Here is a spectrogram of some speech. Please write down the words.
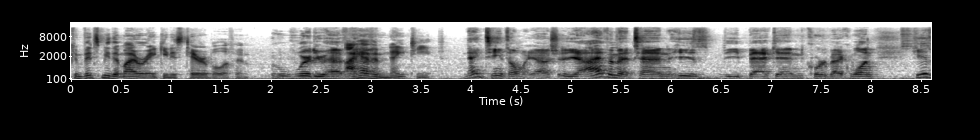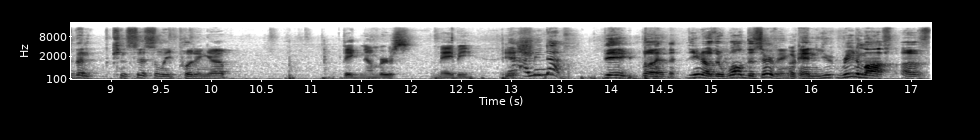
convince me that my ranking is terrible of him? Where do you have? I have at? him 19th. 19th. Oh my gosh. Yeah, I have him at 10. He's the back end quarterback one. He has been consistently putting up. Big numbers, maybe. Yeah, I mean not big, but you know they're well deserving. Okay. And you read them off of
